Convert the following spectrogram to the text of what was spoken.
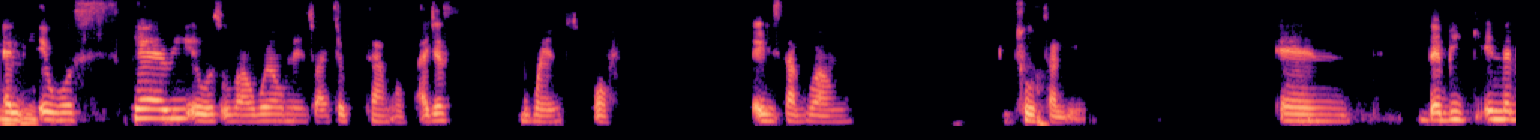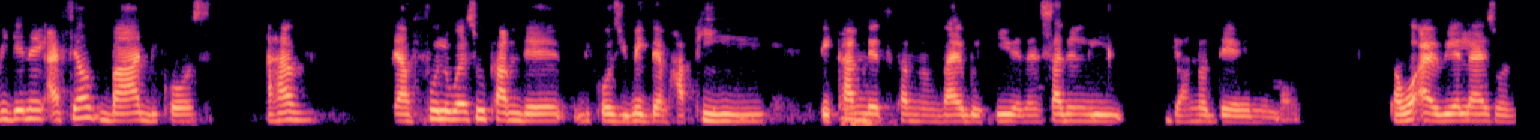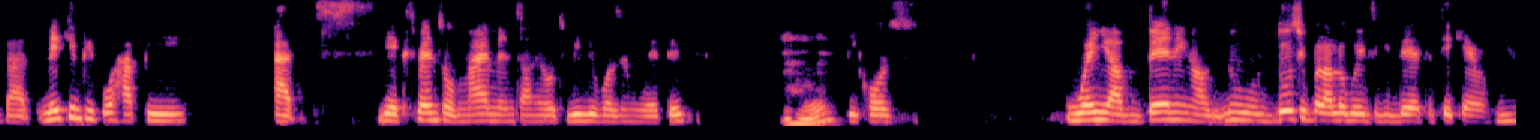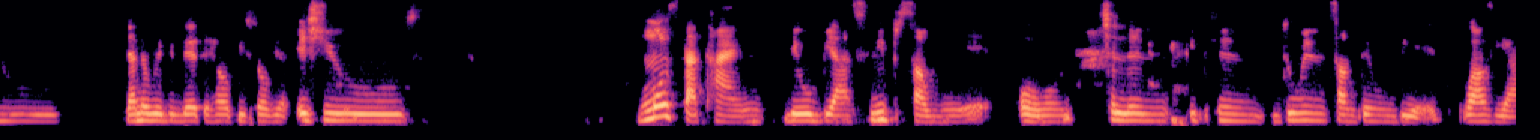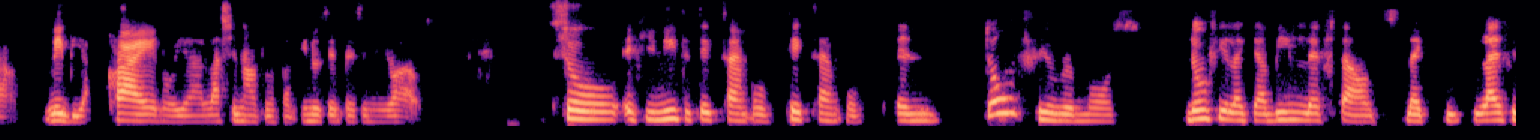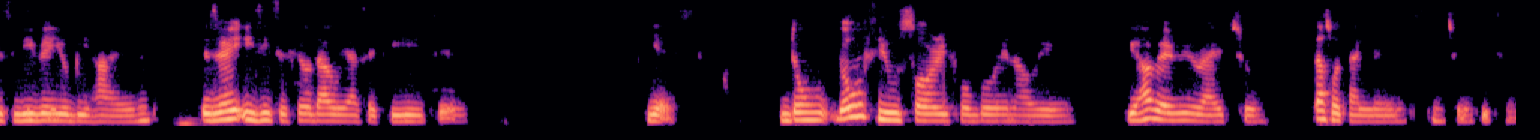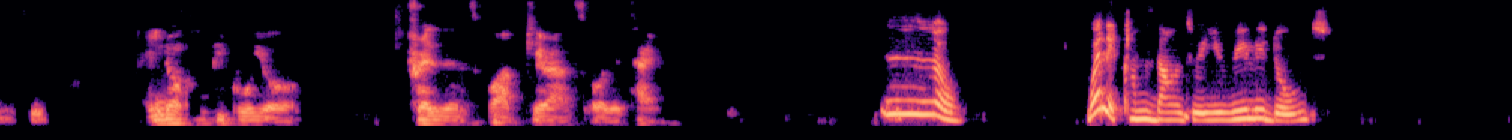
And mm-hmm. it was scary. It was overwhelming. So I took time off. I just went off Instagram totally. And the be- in the beginning, I felt bad because I have there are followers who come there because you make them happy. They come mm-hmm. there to come and vibe with you, and then suddenly you are not there anymore. But what I realized was that making people happy at the expense of my mental health really wasn't worth it. Mm-hmm. Because when you are burning out, no, those people are not going to be there to take care of you. They're not going to be there to help you solve your issues. Most of the times, they will be asleep somewhere or chilling, eating, doing something weird whilst you're maybe crying or you're lashing out on some innocent person in your house. So if you need to take time off, take time off and don't feel remorse. Don't feel like you're being left out, like life is leaving you behind. It's very easy to feel that way as a creative. Yes. Don't don't feel sorry for going away. You have every right to. That's what I learned in 2020. You don't owe people your presence or appearance all the time. No. When it comes down to it, you really don't.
